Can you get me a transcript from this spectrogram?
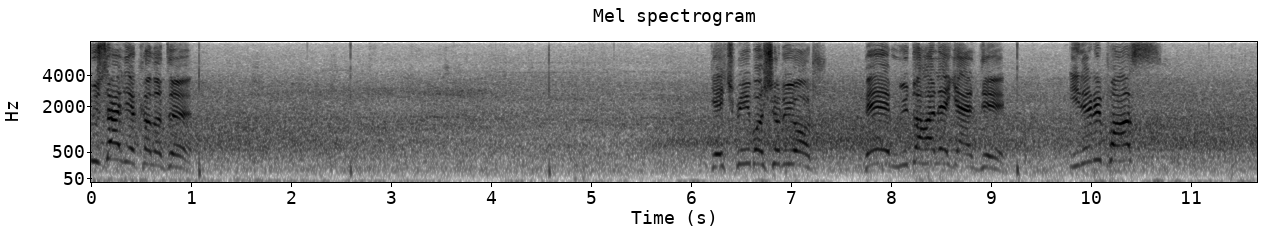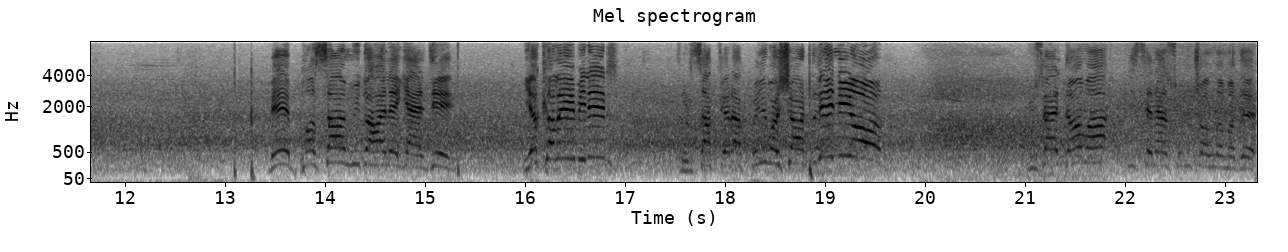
Güzel yakaladı. Geçmeyi başarıyor. Ve müdahale geldi. İleri pas. Ve pasa müdahale geldi. Yakalayabilir. Fırsat yaratmayı başardı. Deniyor. Güzeldi ama istenen sonuç alınamadı.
